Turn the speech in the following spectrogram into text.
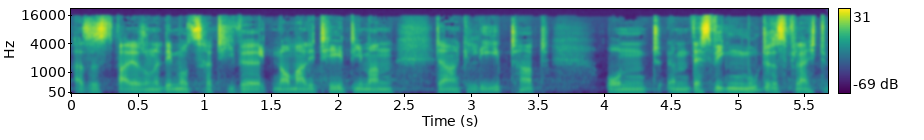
also es war ja so eine demonstrative Normalität, die man da gelebt hat. Und ähm, deswegen mutet das vielleicht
